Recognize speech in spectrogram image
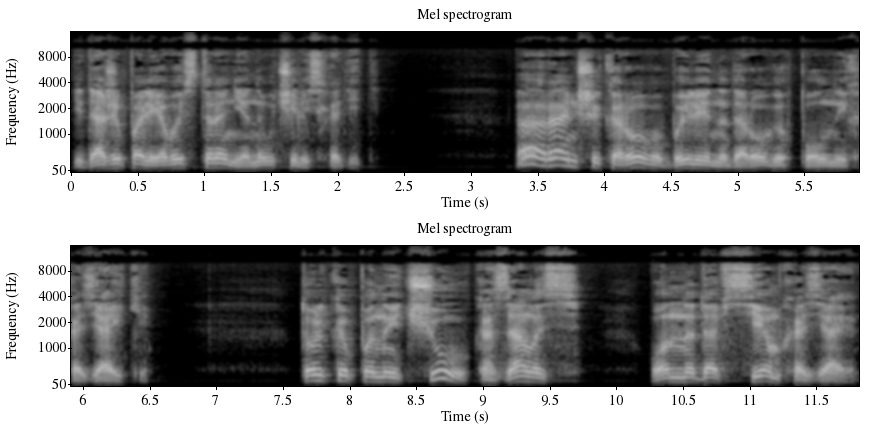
И даже по левой стороне научились ходить. А раньше коровы были на дорогах полные хозяйки. Только по нычу, казалось, он надо всем хозяин.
